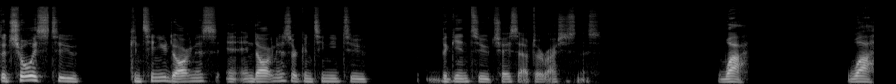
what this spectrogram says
The choice to continue darkness in darkness or continue to begin to chase after righteousness. Why? Why?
